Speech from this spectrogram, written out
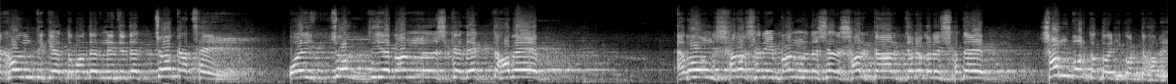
এখন থেকে তোমাদের নিজেদের চোখ আছে। ওই চোখ দিয়ে বাংলাদেশকে দেখতে হবে এবং সরাসরি বাংলাদেশের সরকার, জনগণের সাথে সম্পর্ক তৈরি করতে হবে।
